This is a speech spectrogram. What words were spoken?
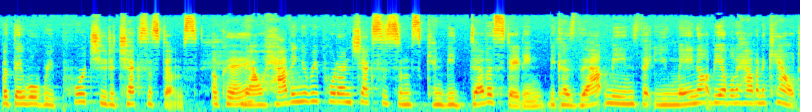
but they will report you to ChexSystems. Okay. Now, having a report on ChexSystems can be devastating because that means that you may not be able to have an account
